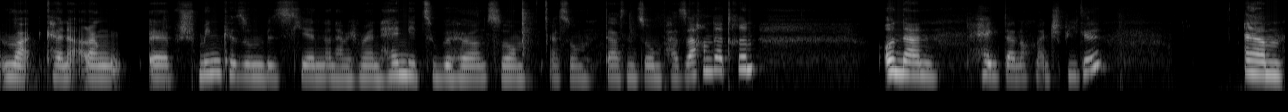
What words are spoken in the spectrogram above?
immer, keine Ahnung, äh, Schminke so ein bisschen. Dann habe ich mein Handyzubehör und so. Also da sind so ein paar Sachen da drin. Und dann hängt da noch mein Spiegel. Ähm,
